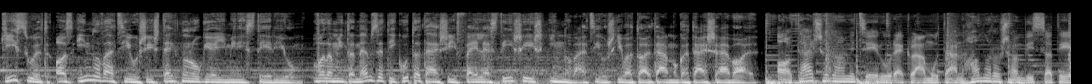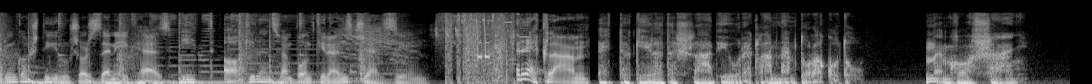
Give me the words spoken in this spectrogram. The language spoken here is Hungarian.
Készült az Innovációs és Technológiai Minisztérium, valamint a Nemzeti Kutatási, Fejlesztési és Innovációs Hivatal támogatásával. A társadalmi célú reklám után hamarosan visszatérünk a stílusos zenékhez. Itt a 90.9 Jazzin. Reklám Egy tökéletes rádióreklám nem tolakodó. Nem harsány.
